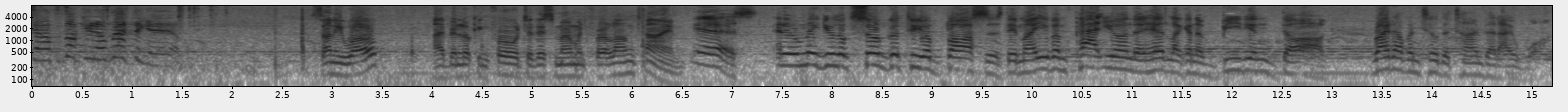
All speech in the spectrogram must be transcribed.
They're fucking arresting him! Sonny Wo? I've been looking forward to this moment for a long time. Yes, and it will make you look so good to your bosses. They might even pat you on the head like an obedient dog, right up until the time that I walk.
